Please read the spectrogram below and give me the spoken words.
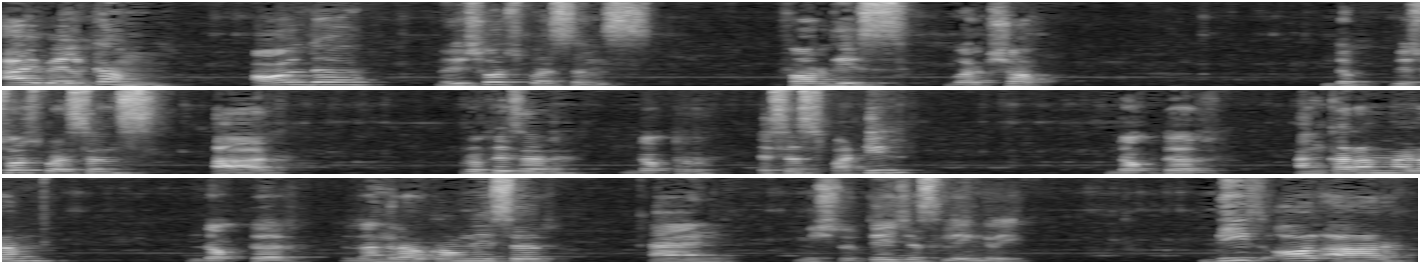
I welcome all the resource persons for this workshop. The resource persons are Professor Dr. S.S. Patil, Dr. Ankaram Madam, Dr. Rangrao Kaune and Mr. Tejas Lengre. These all are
